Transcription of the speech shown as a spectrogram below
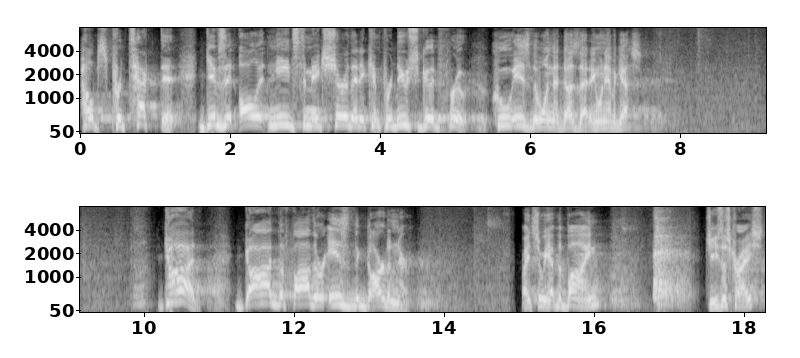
helps protect it, gives it all it needs to make sure that it can produce good fruit? Who is the one that does that? Anyone have a guess? God. God the Father is the gardener. Right? So we have the vine, Jesus Christ.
